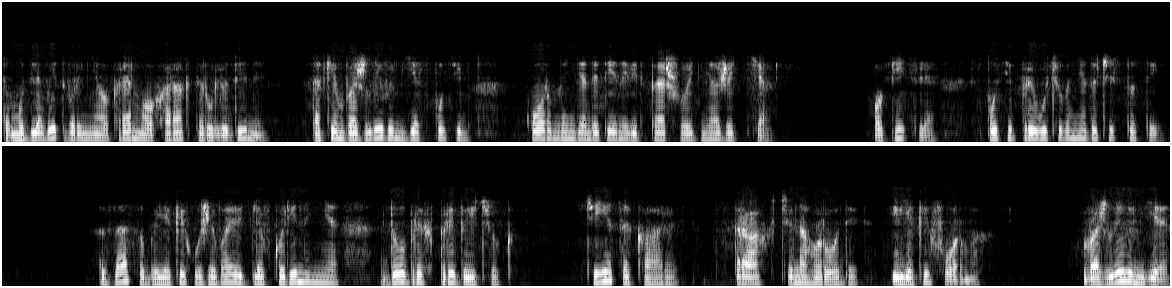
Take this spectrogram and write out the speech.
Тому для витворення окремого характеру людини таким важливим є спосіб кормлення дитини від першого дня життя, опісля спосіб приучування до чистоти, засоби, яких уживають для вкорінення добрих привичок чи є це кари, страх чи нагороди і в яких формах. Важливим є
